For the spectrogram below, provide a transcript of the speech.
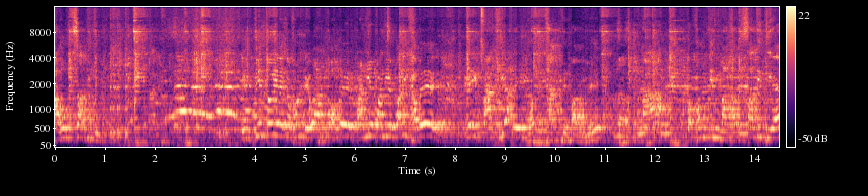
হাহু চা দিতে। এই তিল দরিয়ায় যখন ঢেউ আরম্ভ হবে, পানিয়ে পানিয়ে পানি খাবে, এই পাখি আর এই ঘরে থাকতে পারবে না। না, তখন তিনি মাথার সাদি দিয়ে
